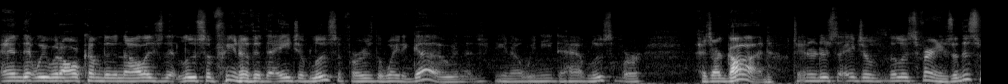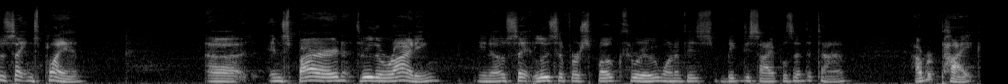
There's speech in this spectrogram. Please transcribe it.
and that we would all come to the knowledge that Lucifer, you know, that the age of Lucifer is the way to go, and that you know we need to have Lucifer as our God to introduce the age of the Luciferians. So this was Satan's plan, uh, inspired through the writing. You know, Saint Lucifer spoke through one of his big disciples at the time Albert Pike,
